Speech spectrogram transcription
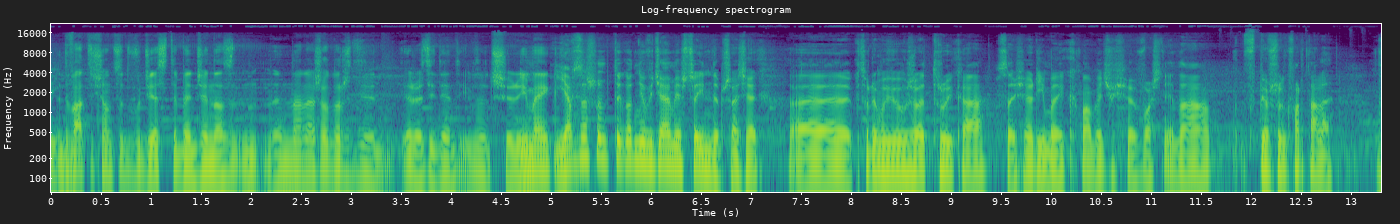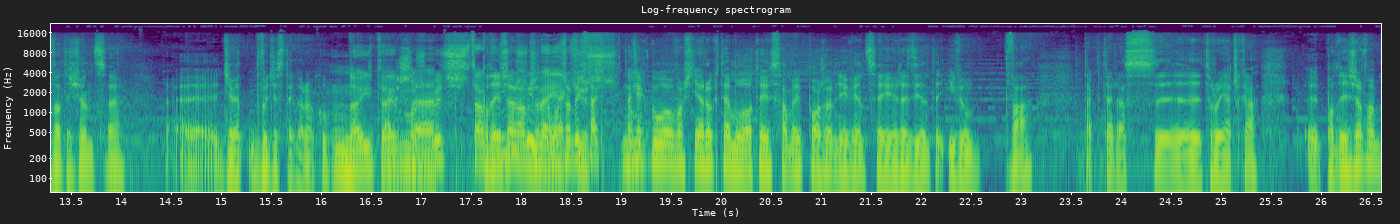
2020 będzie na, należał do Resident Evil 3 Remake. Ja w zeszłym tygodniu widziałem jeszcze inny przeciek, e, który mówił, że trójka, w sensie remake ma być właśnie na, w pierwszym kwartale 2020 roku. No i to Także może być całkiem Podejrzewam, możliwe, że to może być już, tak, no... tak jak było właśnie rok temu o tej samej porze mniej więcej Resident Evil 2 tak teraz yy, trójeczka. Yy, podejrzewam,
